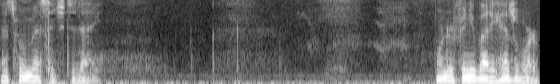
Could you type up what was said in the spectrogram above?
That's my message today. Wonder if anybody has a word.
